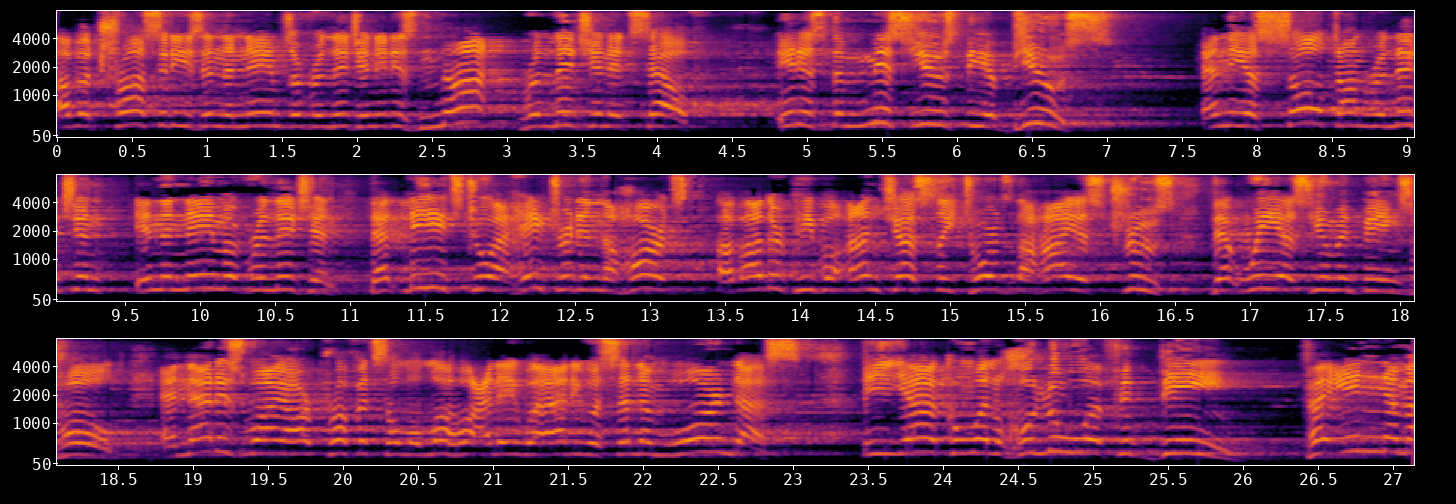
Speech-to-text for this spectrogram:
of atrocities in the names of religion. It is not religion itself. It is the misuse, the abuse, and the assault on religion in the name of religion that leads to a hatred in the hearts of other people unjustly towards the highest truths that we as human beings hold. And that is why our Prophet sallallahu alaihi wasallam warned us, إِيَّاكُمْ وَالْغُلُوَّ فِي الدِّينِ فإنما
